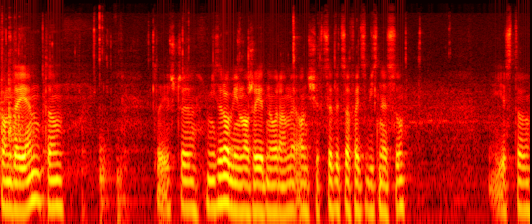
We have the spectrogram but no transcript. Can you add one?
Kondejem, to, to jeszcze mi zrobi może jedną ramę. On się chce wycofać z biznesu. Jest to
